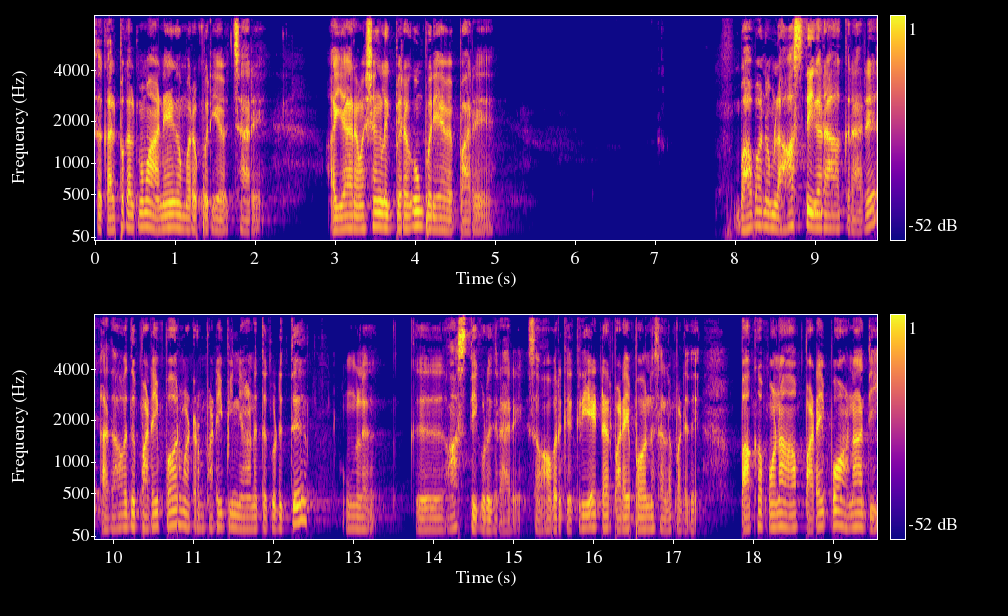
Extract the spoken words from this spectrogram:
ஸோ கல்ப கல்பமாக அநேக முறை புரிய வச்சார். ஐயாயிரம் வருஷங்களுக்கு பிறகும் புரிய வைப்பார். பாபா நம்மளை ஆஸ்திகராக ஆக்குறாரு அதாவது படைப்பவர் மற்றும் படைப்பின் ஞானத்தை கொடுத்து உங்களை அவருக்கு ஆஸ்தி கொடுக்குறாரு. ஸோ அவருக்கு கிரியேட்டர் படைப்பவர்னு சொல்லப்படுது. பார்க்க போனால் படைப்போ அனாதி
